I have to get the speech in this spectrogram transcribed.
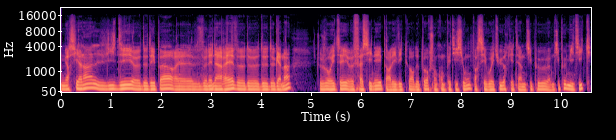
merci Alain. L'idée euh, de départ venait d'un rêve de, gamin. J'ai toujours été euh, fasciné par les victoires de Porsche en compétition, par ces voitures qui étaient un petit peu, un petit peu mythiques.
